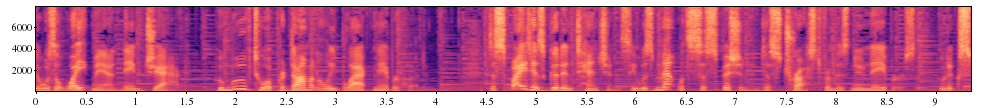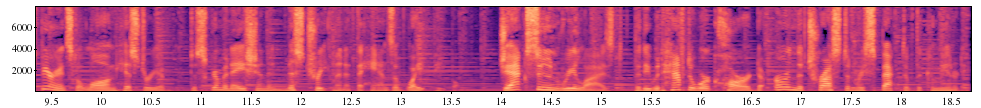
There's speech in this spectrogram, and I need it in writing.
there was a white man named Jack who moved to a predominantly black neighborhood. Despite his good intentions, he was met with suspicion and distrust from his new neighbors, who had experienced a long history of discrimination and mistreatment at the hands of white people. Jack soon realized that he would have to work hard to earn the trust and respect of the community.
